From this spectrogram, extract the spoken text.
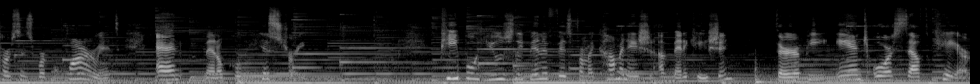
person's requirement and medical history. People usually benefit from a combination of medication, therapy, and or self-care.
